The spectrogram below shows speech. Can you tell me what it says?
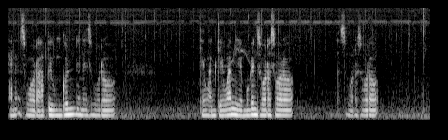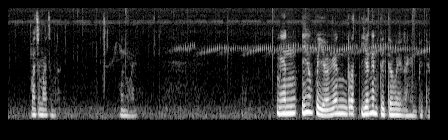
enak suara api unggun enak suara kewan-kewan ya mungkin suara-suara suara-suara macam-macam lah. Ngono wae. Ngen iya apa ya ngen rot iya ngen beda wae lah ngen beda.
